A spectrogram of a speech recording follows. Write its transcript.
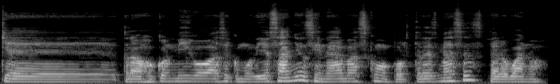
que trabajó conmigo hace como 10 años y nada más como por 3 meses, pero bueno,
